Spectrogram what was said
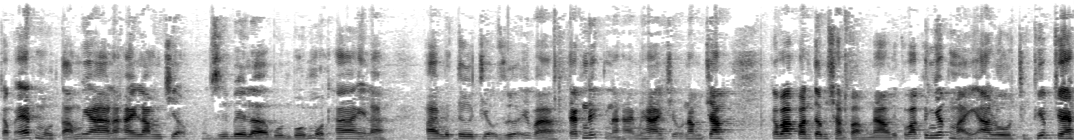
Cặp S180A là 25 triệu. JBL 4412 là 24 triệu rưỡi Và Technic là 22 triệu 500 Các bác quan tâm sản phẩm nào thì các bác cứ nhấc máy alo trực tiếp cho em.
